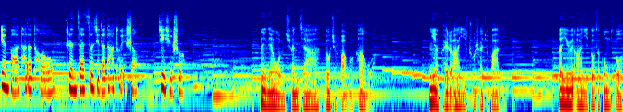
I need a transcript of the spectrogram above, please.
便把他的头枕在自己的大腿上，继续说：“那年我们全家都去法国看我，你也陪着阿姨出差去巴黎。”但因为阿姨都在工作，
